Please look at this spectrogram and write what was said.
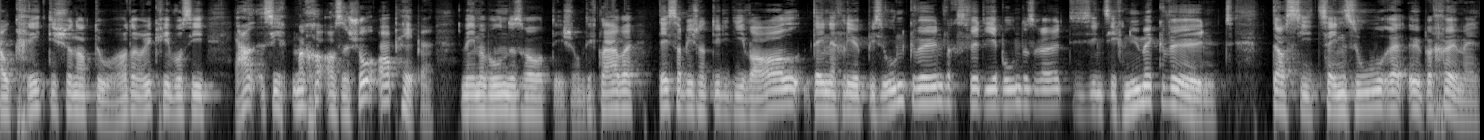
auch kritischer Natur, oder? Wirklich, wo sie, ja, sich, man kann also schon abheben, wenn man Bundesrat ist. Und ich glaube, deshalb ist natürlich die Wahl dann ein bisschen etwas Ungewöhnliches für die Bundesräte. Sie sind sich nicht mehr gewöhnt, dass sie Zensuren überkommen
